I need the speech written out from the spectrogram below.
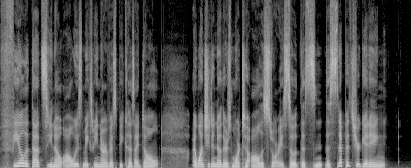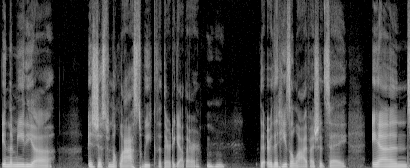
feel that that's you know always makes me nervous because i don't i want you to know there's more to all the stories so the the snippets you're getting in the media is just from the last week that they're together Mm-hmm. that, or that he's alive i should say and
